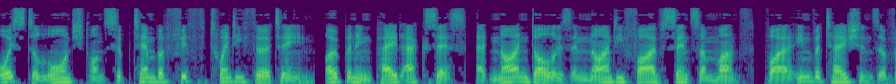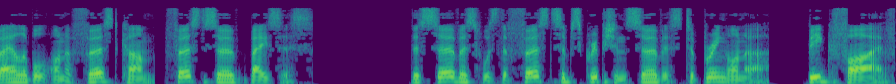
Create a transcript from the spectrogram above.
Oyster launched on September 5, 2013, opening paid access, at $9.95 a month, via invitations available on a first come, first served basis. The service was the first subscription service to bring on a Big Five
